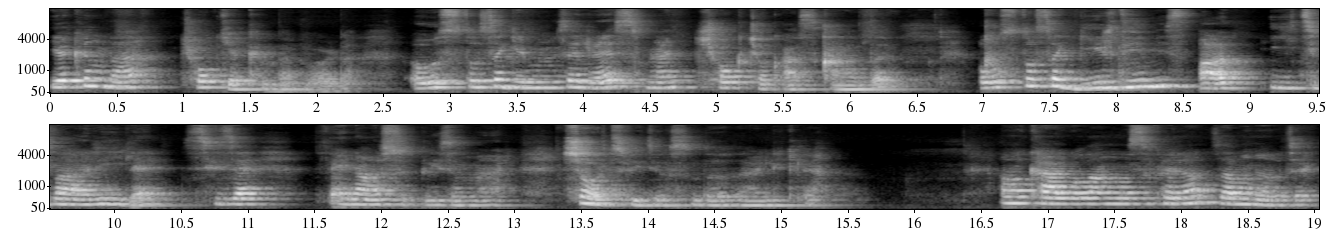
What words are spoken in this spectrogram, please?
Yakında, çok yakında bu arada. Ağustos'a girmemize resmen çok çok az kaldı. Ağustos'a girdiğimiz an itibariyle size fena sürprizim var. Shorts videosunda özellikle. Ama kargolanması falan zaman alacak.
